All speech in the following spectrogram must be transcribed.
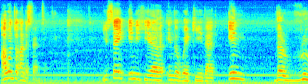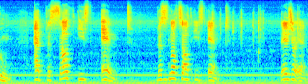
I want to understand something. You say in here in the wiki that in the room at the southeast end, this is not southeast end. There's your end,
